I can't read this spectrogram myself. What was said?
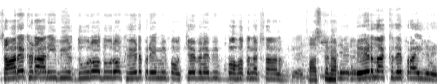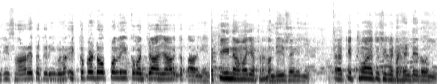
ਸਾਰੇ ਖਿਡਾਰੀ ਵੀਰ ਦੂਰੋਂ ਦੂਰੋਂ ਖੇਡ ਪ੍ਰੇਮੀ ਪਹੁੰਚੇ ਵੀ ਨੇ ਵੀ ਬਹੁਤ ਨੁਕਸਾਨ ਹੋ ਗਿਆ ਜੀ। ਫਸਟ ਨਾ ਤੇ 1.5 ਲੱਖ ਦੇ ਪ੍ਰਾਈਜ਼ ਨੇ ਜੀ ਸਾਰੇ ਤਕਰੀਬਨ। ਇੱਕ ਪਿੰਡ ਓਪਨ ਲਈ 51041 ਹੈ। ਕੀ ਨਾਮ ਆ ਜੀ ਆਪਣਾ? ਮਨਦੀਪ ਸਿੰਘ ਜੀ। ਅਹ ਕਿੱਥੋਂ ਆਏ ਤੁਸੀਂ ਖੇਡਣ? ਬਠਿੰਡੇ ਤੋਂ ਜੀ।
